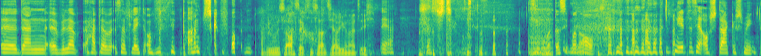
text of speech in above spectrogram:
äh, dann äh, will er, hat er, ist er vielleicht auch ein bisschen panisch geworden. Aber du bist ja auch 26 Jahre jünger als ich. Ja, das stimmt. Sieht man- Das sieht man auch. Jetzt ist er auch stark geschminkt.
